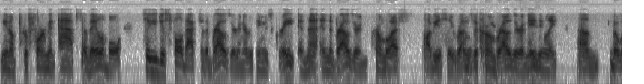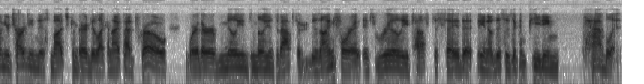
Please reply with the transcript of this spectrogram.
you know, performant apps available. So you just fall back to the browser and everything is great in that in the browser and Chrome OS obviously runs the Chrome browser amazingly. Um, but when you're charging this much compared to like an iPad Pro, where there are millions and millions of apps that are designed for it, it's really tough to say that, you know, this is a competing tablet.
